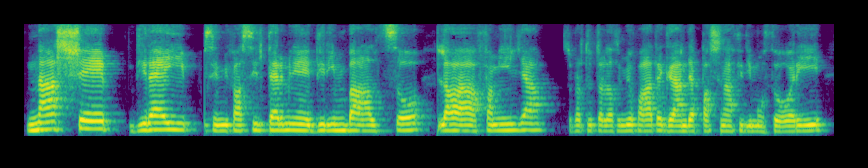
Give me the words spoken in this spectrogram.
Nasce, direi, se mi passi il termine, di rimbalzo. La famiglia, soprattutto al lato mio padre, grandi appassionati di motori,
